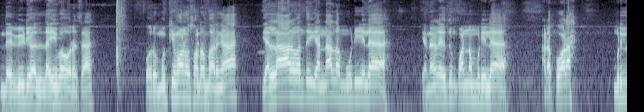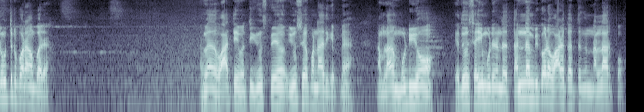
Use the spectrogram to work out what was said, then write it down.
இந்த வீடியோ லைவாக வரும் சார் ஒரு முக்கியமான சொல்கிறேன் பாருங்கள் எல்லாரும் வந்து என்னால் முடியல. என்னால் எதுவும் பண்ண முடியல. அட போடா. முடியல ஊற்றுட்டு போகிறாங்க பாரு. அதுமாதிரி அந்த வார்த்தையை வந்து யூஸ் பே யூஸே பண்ணாதீங்க எப்பவுமே. நம்மளால் முடியும். எதுவும் செய்ய முடியுன்ற தன்னம்பிக்கையோட வாழ கற்றுங்கன்னு நல்லாருப்போம்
